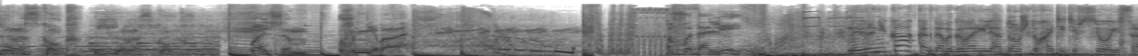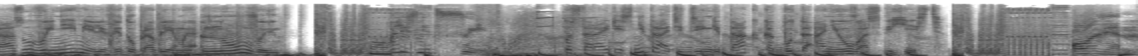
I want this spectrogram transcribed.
Жироскоп. Жироскоп. Пальцем в небо. Водолей. Наверняка, когда вы говорили о том, что хотите все и сразу, вы не имели в виду проблемы. Но, увы. Близнецы. Постарайтесь не тратить деньги так, как будто они у вас есть. Овен.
